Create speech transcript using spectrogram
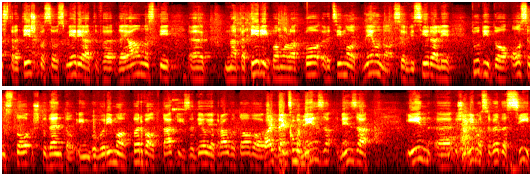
strateško se usmerjati v dejavnosti, na katerih bomo lahko recimo dnevno servisirali tudi do 800 študentov. In govorimo, prva od takih zadev je prav gotovo študentska menza, menza. In želimo seveda si,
